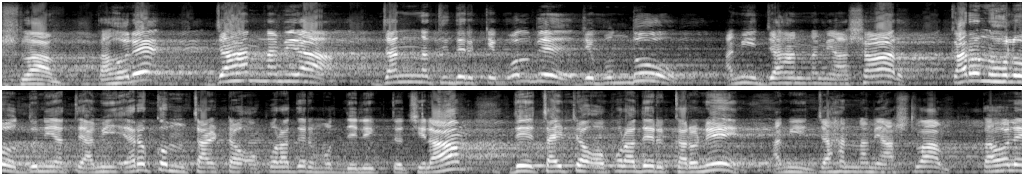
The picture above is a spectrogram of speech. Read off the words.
আসলাম। তাহলে জাহান্নামীরা জান্নাতীদেরকে বলবে যে, বন্ধু আমি জাহান্নামে আসার কারণ হলো দুনিয়াতে আমি এরকম চারটা অপরাধের মধ্যে লিপ্ত ছিলাম। যে চারটা অপরাধের কারণে আমি জাহান নামে আসলাম। তাহলে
